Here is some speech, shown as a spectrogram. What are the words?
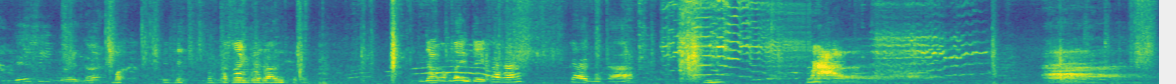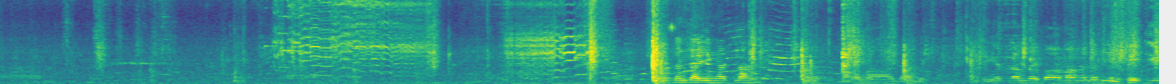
Hindi, si Fred ah. Magpasoy ko saan ko. Diyan ka pa ka ha? Kago ka? Hmm? Ingat lang tayo, ingat lang. Baka magamit. Ingat lang tayo, baka mga galing yung Peji.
